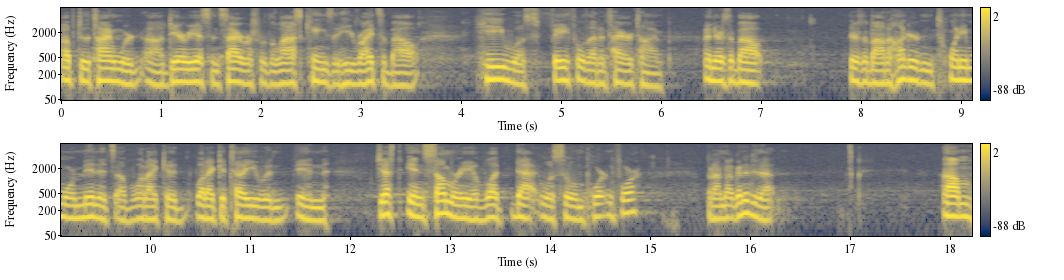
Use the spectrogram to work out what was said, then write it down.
up to the time where uh, Darius and Cyrus were the last kings that he writes about, he was faithful that entire time. And there's about there's about 120 more minutes of what I could what I could tell you in, in just in summary of what that was so important for, but I'm not going to do that. Um,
